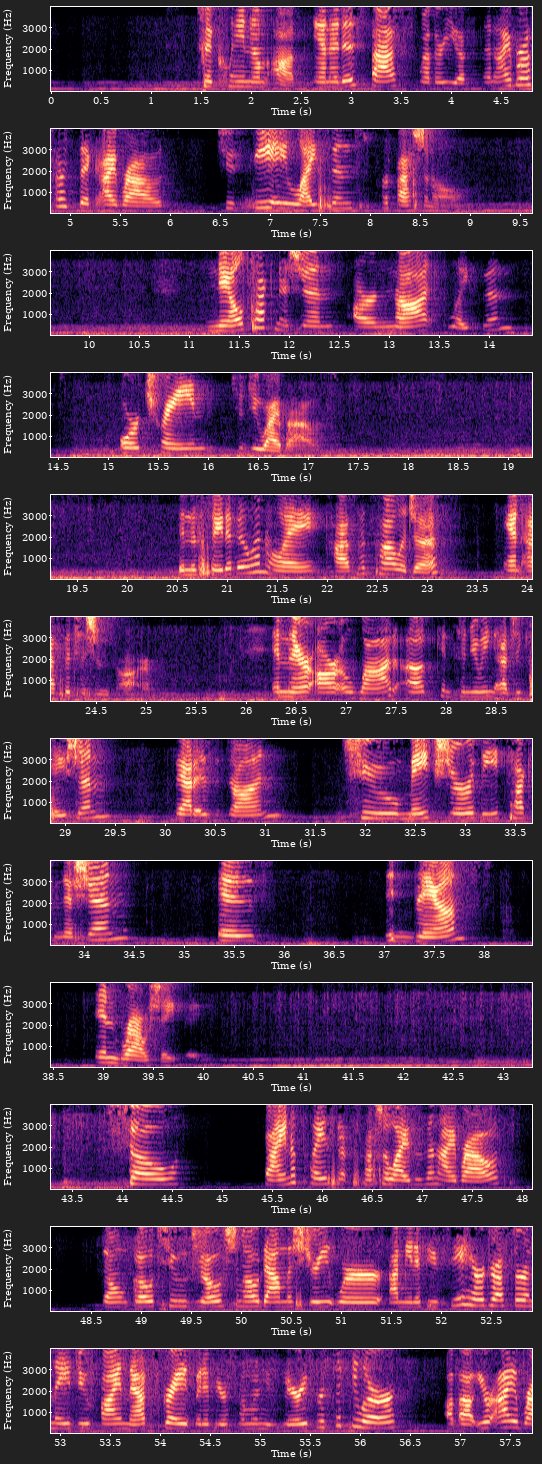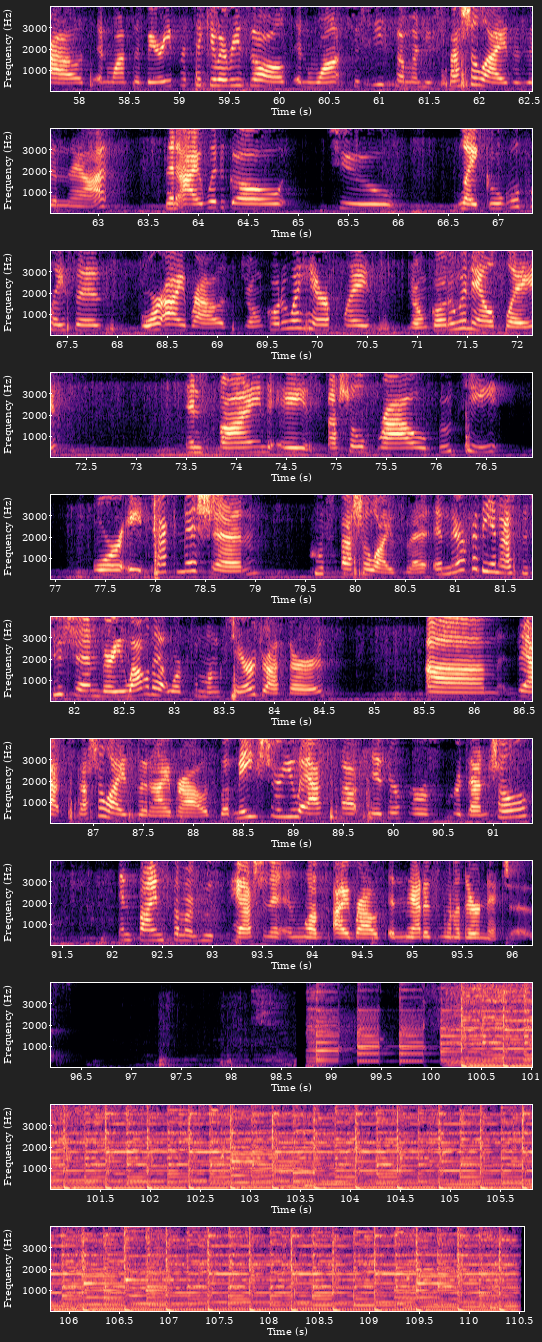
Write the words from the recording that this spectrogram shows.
to clean them up. And it is best, whether you have thin eyebrows or thick eyebrows, to see a licensed professional. Nail technicians are not licensed or trained to do eyebrows. In the state of Illinois, cosmetologists and estheticians are. And there are a lot of continuing education that is done to make sure the technician is advanced in brow shaping. So find a place that specializes in eyebrows. Don't go to Joe Schmo down the street where, I mean, if you see a hairdresser and they do fine, that's great. But if you're someone who's very particular about your eyebrows and wants a very particular result and want to see someone who specializes in that, then I would go to like Google places for eyebrows. Don't go to a hair place, don't go to a nail place and find a special brow boutique or a technician who specializes it. And there could be an esthetician very well that works amongst hairdressers um, that specializes in eyebrows, but make sure you ask about his or her credentials and find someone who's passionate and loves eyebrows, and that is one of their niches.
